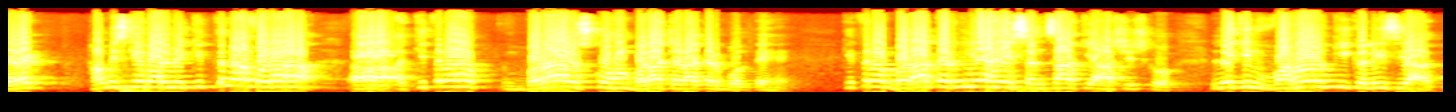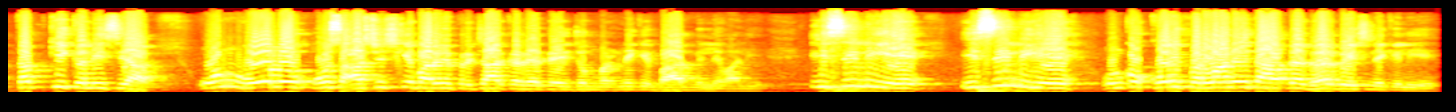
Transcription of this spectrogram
correct हम इसके बारे में कितना बड़ा आ, कितना बड़ा उसको हम बड़ा चढ़ाकर बोलते हैं। कितना बड़ा कर लिया है इस संसार की आशीष को। लेकिन वहाँ की कलीसिया तब की कलीसिया उन वो लोग उस आशीष के बारे में प्रचार कर रहे थे जो मरने के बाद मिलने वाली है। इसीलिए इसीलिए उनको कोई परवाह नहीं था अपना घर बेचने के लिए।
